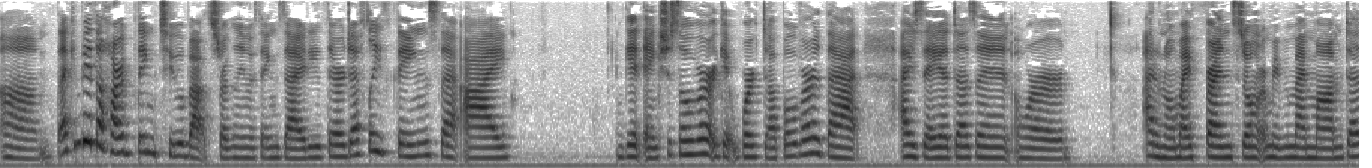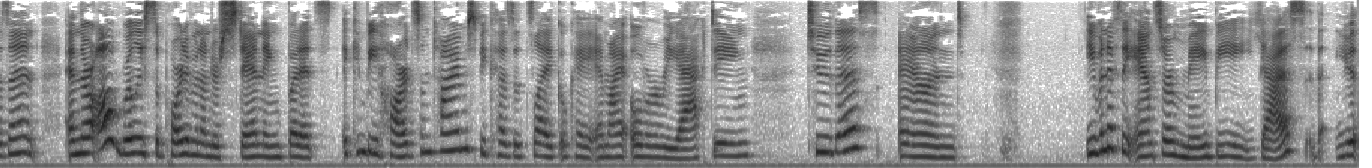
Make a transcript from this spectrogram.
um, that can be the hard thing, too, about struggling with anxiety. There are definitely things that I get anxious over or get worked up over that Isaiah doesn't, or I don't know, my friends don't or maybe my mom doesn't. And they're all really supportive and understanding, but it's it can be hard sometimes because it's like, okay, am I overreacting to this? And even if the answer may be yes, you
